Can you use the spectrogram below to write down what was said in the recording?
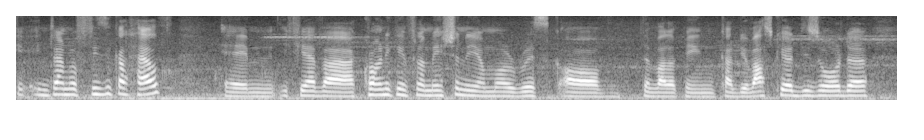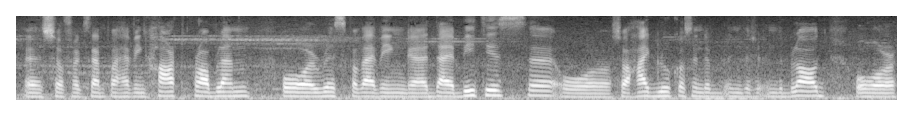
in terms of physical health, um, if you have a chronic inflammation, you have more risk of developing cardiovascular disorder, uh, so for example having heart problem or risk of having uh, diabetes uh, or so high glucose in the, in the, in the blood or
